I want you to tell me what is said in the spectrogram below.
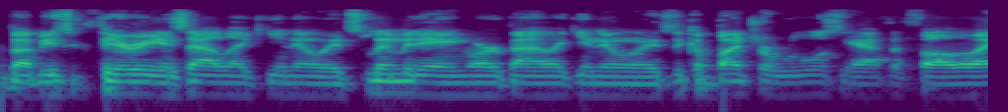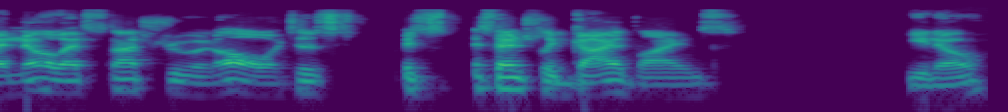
about music theory is that like you know it's limiting or about like you know it's like a bunch of rules you have to follow. I know that's not true at all. It's just it's essentially guidelines, you know.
